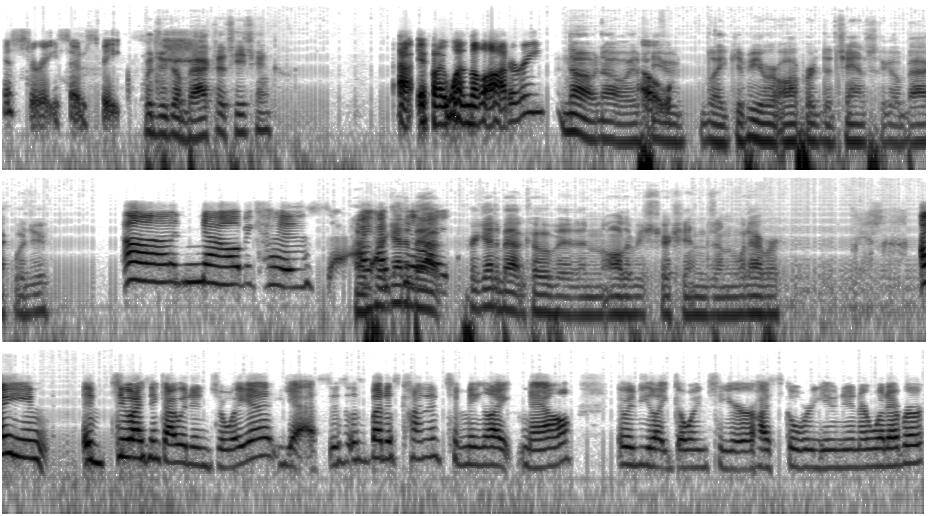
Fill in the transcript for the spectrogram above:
history, so to speak. Would you go back to teaching? Uh, if I won the lottery, No, no. If Oh. you like, if you were offered the chance to go back, would you? Uh, no, because Uh, I, I forget feel about like forget about COVID and all the restrictions and whatever. I mean, do I think I would enjoy it? Yes, it's, it's- but it's kind of to me like now it would be like going to your high school reunion or whatever.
